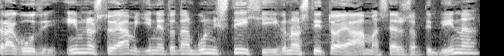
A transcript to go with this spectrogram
τραγούδι. Ύμνος του ΕΑΜ γίνεται όταν μπουν οι στίχοι. Οι γνωστοί το ΕΑΜ μας έζωσε από την πείνα.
